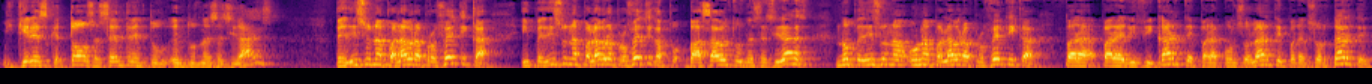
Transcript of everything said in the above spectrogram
y quieres que todo se centre en, tu, en tus necesidades. Pedís una palabra profética y pedís una palabra profética basada en tus necesidades. No pedís una, una palabra profética para, para, edificarte, para consolarte y para exhortarte,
